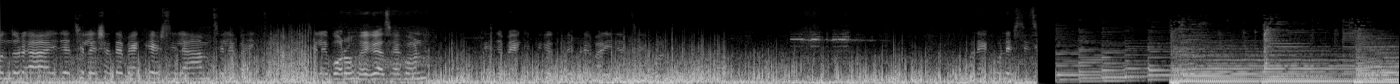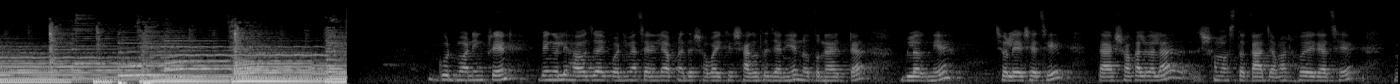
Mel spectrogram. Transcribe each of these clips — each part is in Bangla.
বন্ধুরা, এই যে ছেলের সাথে ব্যাংকে এসেছিলাম, ছেলে বাইক চালাচ্ছে ছেলে বড় হয়ে গেছে এখন। এই যে ব্যাংক থেকে ঘুরে ঘুরে বাড়ি যাচ্ছে এখন। অনেকক্ষণ এসেছি। Good morning friend Bengali housewife Purnima চ্যানেলে আপনাদের সবাইকে স্বাগত জানিয়ে নতুন একটা ব্লগ নিয়ে চলে এসেছি। তার সকালবেলা সমস্ত কাজ আমার হয়ে গেছে।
